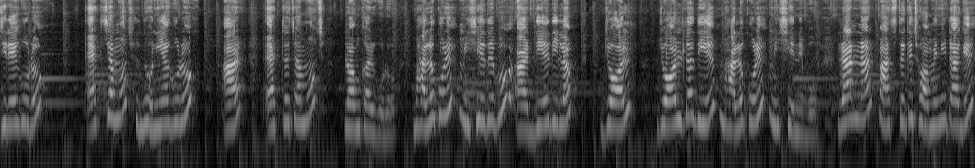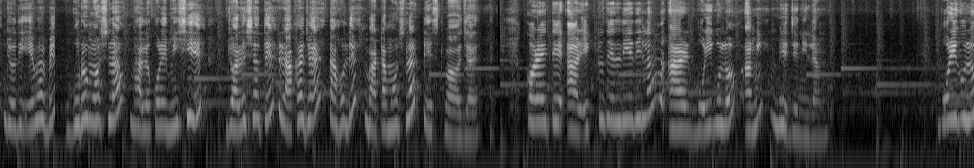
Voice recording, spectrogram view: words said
জিরে গুঁড়ো, এক চামচ ধনিয়া গুঁড়ো আর একটা চামচ লঙ্কার গুঁড়ো। ভালো করে মিশিয়ে দেব আর দিয়ে দিলাম জল। জলটা দিয়ে ভালো করে মিশিয়ে নেব। রান্নার পাঁচ থেকে ছ মিনিট আগে যদি এভাবে গুঁড়ো মশলা ভালো করে মিশিয়ে জলের সাথে রাখা যায়, তাহলে বাটা মশলার টেস্ট পাওয়া যায়। কড়াইতে আর একটু তেল দিয়ে দিলাম আর বড়িগুলো আমি ভেজে নিলাম। বড়িগুলো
